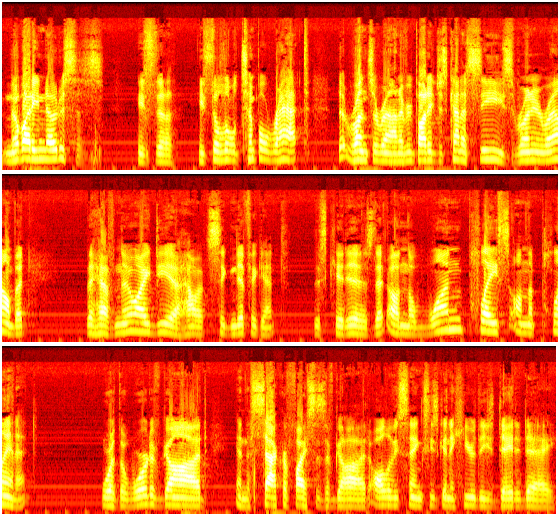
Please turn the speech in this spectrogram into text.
Nobody notices. He's the, he's the little temple rat that runs around. Everybody just kind of sees running around, but they have no idea how significant this kid is. That on the one place on the planet where the Word of God and the sacrifices of God, all of these things, he's going to hear these day to day.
